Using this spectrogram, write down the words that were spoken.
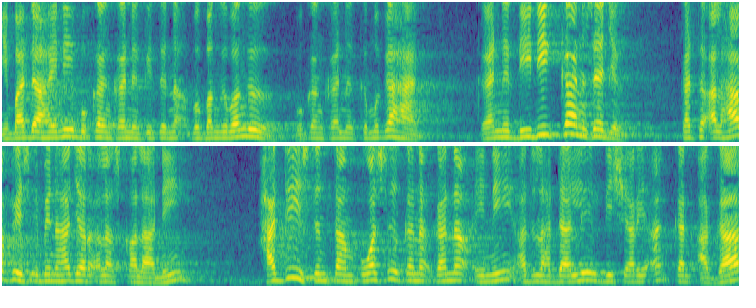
Ibadah ini bukan kerana kita nak berbangga-bangga, bukan kerana kemegahan, kerana didikan saja. Kata Al-Hafiz Ibn Hajar Al-Asqalani, hadis tentang puasa kanak-kanak ini adalah dalil disyariatkan agar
